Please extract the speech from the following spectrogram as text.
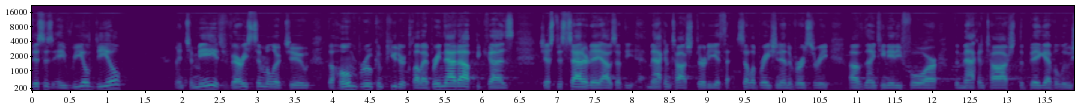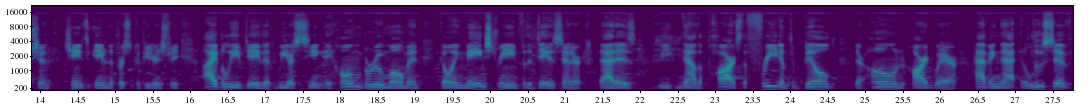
This is a real deal. And to me, it's very similar to the Homebrew Computer Club. I bring that up because just this Saturday, I was at the Macintosh 30th celebration anniversary of 1984. The Macintosh, the big evolution, changed the game in the personal computer industry. I believe, Dave, that we are seeing a homebrew moment going mainstream for the data center. That is the, now the parts, the freedom to build their own hardware, having that elusive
